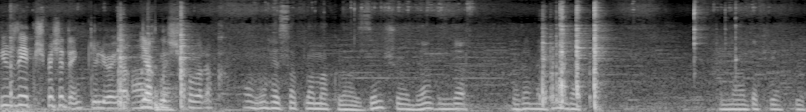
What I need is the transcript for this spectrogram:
Aynen. %75'e denk geliyor ya- Aynen. yaklaşık olarak. onu hesaplamak lazım. Şöyle bunda göremedim de. Bunlarda fiyat yok.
